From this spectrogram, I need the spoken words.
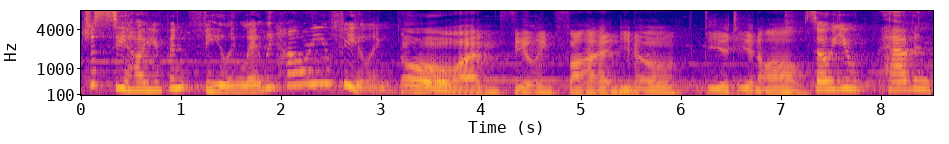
just see how you've been feeling lately. How are you feeling? Oh, I'm feeling fine, you know, deity and all. So, you haven't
